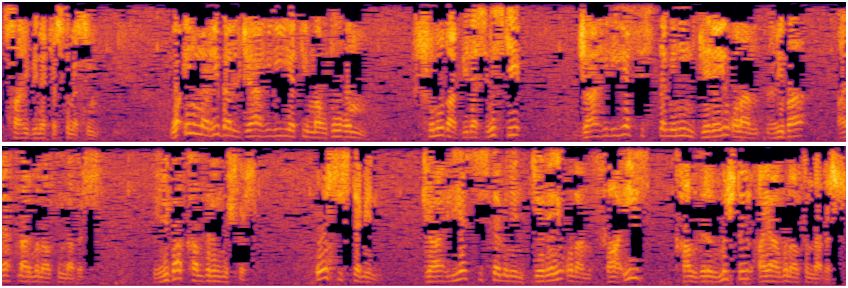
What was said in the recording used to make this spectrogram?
sahibine teslim etsin. Ve inne ribel cahiliyeti mevdu'un şunu da bilesiniz ki cahiliye sisteminin gereği olan riba ayaklarımın altındadır. Riba kaldırılmıştır. O sistemin, cahiliye sisteminin gereği olan faiz kaldırılmıştır, ayağımın altındadır.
